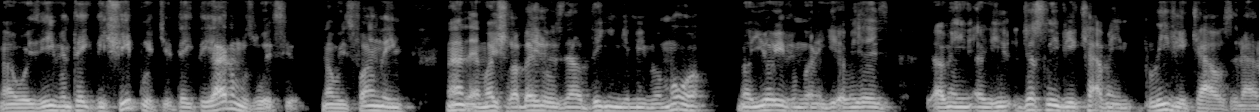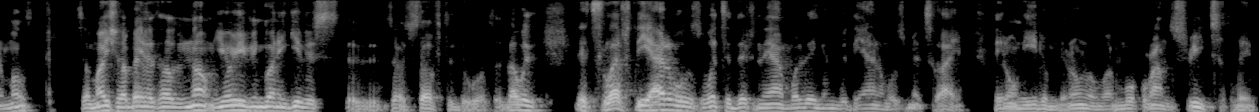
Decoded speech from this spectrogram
Now, he's even take the sheep with you, take the animals with you. Now he's finally, and Moshe Rabbeinu is now digging him even more. No, you're even going to give. I mean, I mean, uh, he, just leave your cow. I mean, leave your cows and animals. So Moshe Rabbeinu told him, no, you're even going to give us uh, stuff to do. Also, no, it's left the animals. What's the difference? The animal, what are they going to do with the animals? Mitzrayim. They don't eat them. They don't want to walk around the streets. I mean,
